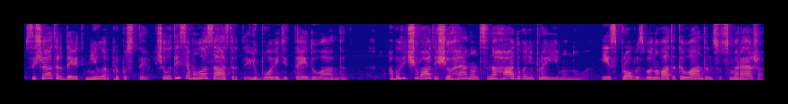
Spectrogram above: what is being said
Психіатр Девід Міллер припустив, що Летися могла заздрити любові дітей до Лондон, або відчувати, що Генон це нагадування про її минуле. Її спроби звинуватити Лондон в соцмережах,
